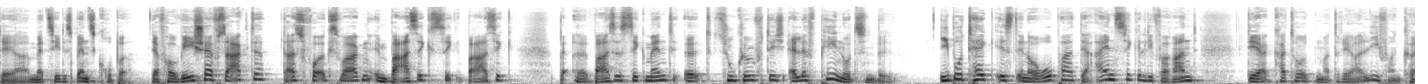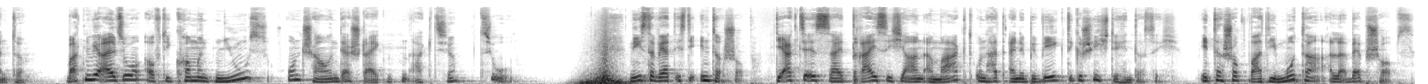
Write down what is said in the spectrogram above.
der Mercedes-Benz-Gruppe. Der VW-Chef sagte, dass Volkswagen im Basis, Basis, äh, Basissegment äh, zukünftig LFP nutzen will. Ibotec ist in Europa der einzige Lieferant, der Kathodenmaterial liefern könnte. Warten wir also auf die kommenden News und schauen der steigenden Aktie zu. Nächster Wert ist die Intershop. Die Aktie ist seit 30 Jahren am Markt und hat eine bewegte Geschichte hinter sich. Intershop war die Mutter aller Webshops.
